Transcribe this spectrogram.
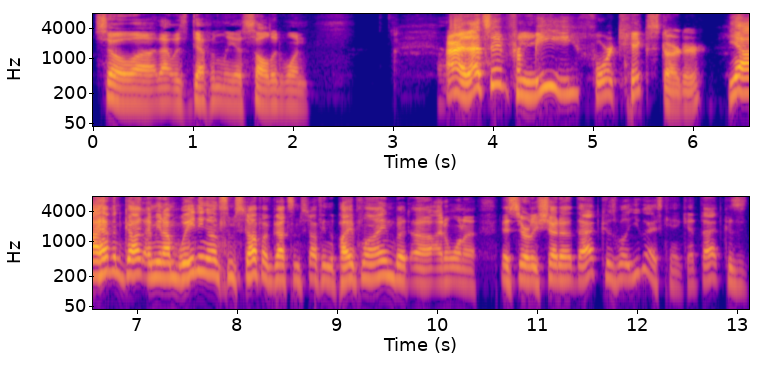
So uh that was definitely a solid one. All right that's it from me for kickstarter. Yeah i haven't got i mean i'm waiting on some stuff. I've got some stuff in the pipeline but uh, i don't want to necessarily shout out that because well you guys can't get that because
